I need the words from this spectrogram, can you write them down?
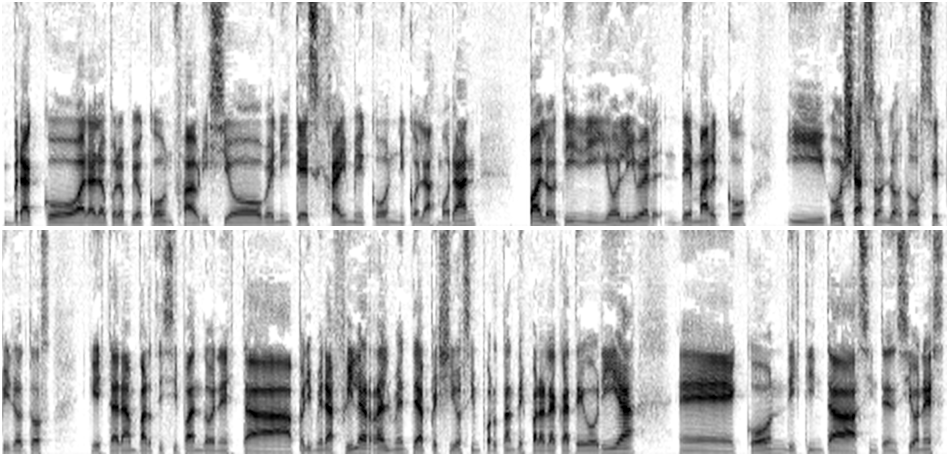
Braco hará lo propio con Fabricio Benítez, Jaime con Nicolás Morán, Palotini y Oliver, De Marco y Goya son los 12 pilotos que estarán participando en esta primera fila. Realmente apellidos importantes para la categoría, eh, con distintas intenciones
